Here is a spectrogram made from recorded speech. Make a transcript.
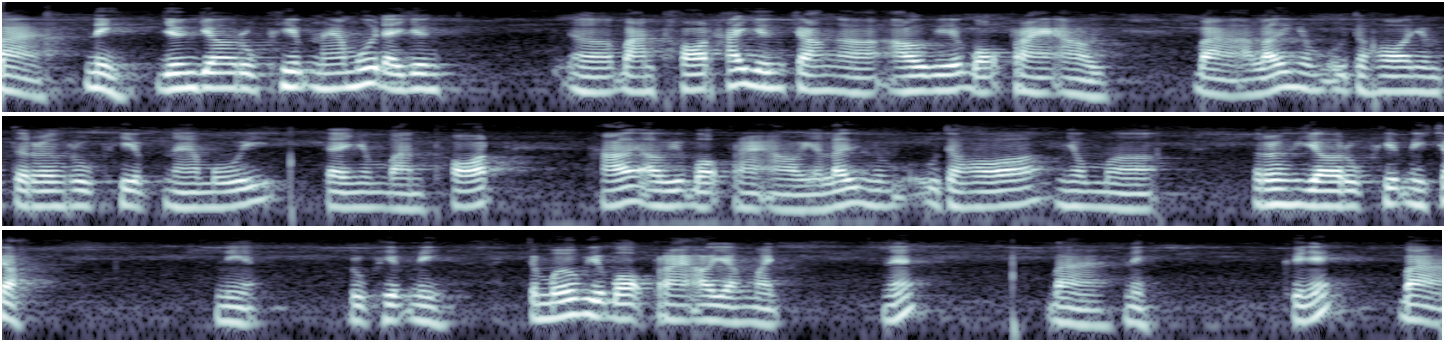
បាទនេះយើងយករូបភាពណាមួយដែលយើងបានថតហើយយើងចង់ឲ្យវាបកប្រែឲ្យបាទឥឡូវខ្ញុំឧទាហរណ៍ខ្ញុំទៅរើសរូបភាពណាមួយដែលខ្ញុំបានថតហើយឲ្យវាបកប្រែឲ្យឥឡូវខ្ញុំឧទាហរណ៍ខ្ញុំ រើសយករូបភាពនេះចុះនេះរូបភាពនេះចាំមើលវាបកប្រែឲ្យយ៉ាងម៉េចណាបាទនេះឃើញទេបាទ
